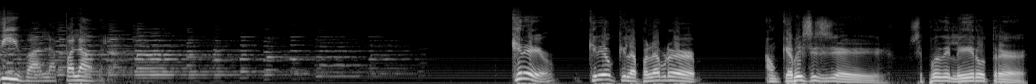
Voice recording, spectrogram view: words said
viva la palabra. Creo, creo que la palabra, aunque a veces eh, se puede leer otra,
